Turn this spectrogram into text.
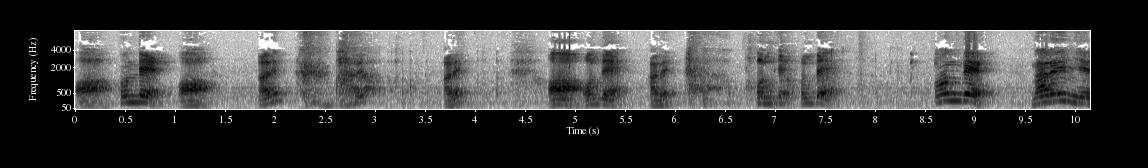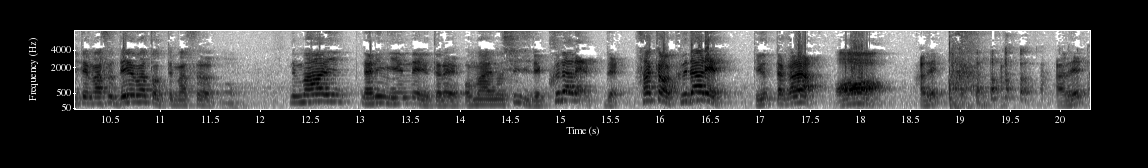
あほんでああ。あれ？あれ？あれ？あああほんで。あれ？ほんでほんで、ほんで丸い見えてます電話取ってます。で周り何見えんねん言ったらお前の指示で「下れ!」って「坂は下れ!」って言ったからあ。あれ？あれ？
